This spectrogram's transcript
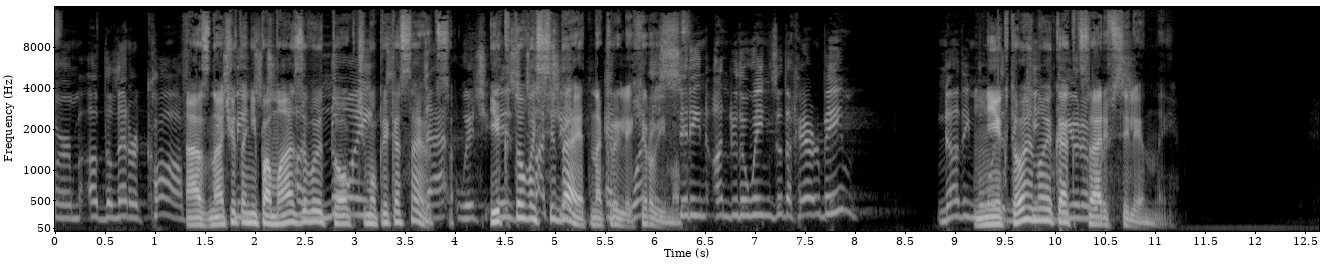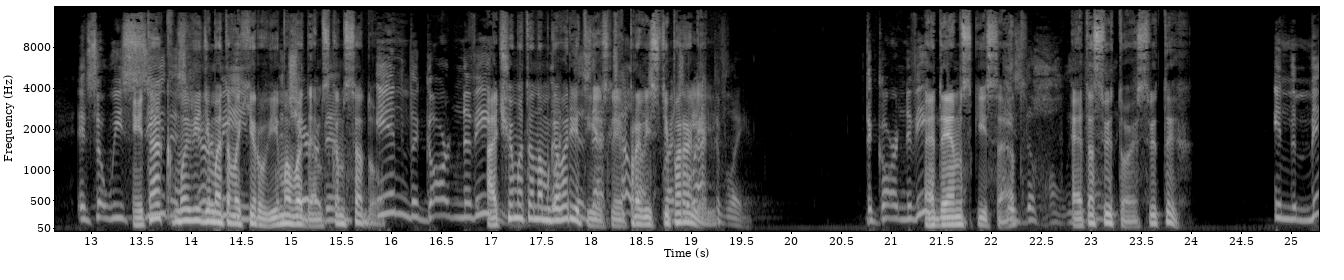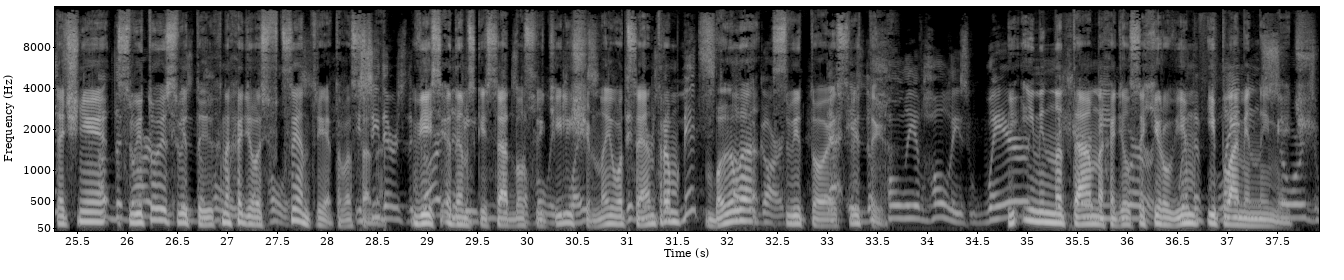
а значит, они помазывают то, к чему прикасаются. И кто восседает на крыльях Херувимов? Никто иной, как Царь Вселенной. Итак, мы видим этого Херувима в Эдемском саду. О чем это нам говорит, если провести параллель? Эдемский сад — это святое святых. Точнее, святое святых находилось в центре этого сада. Весь Эдемский сад был святилищем, но его центром было святое святых. И именно там находился Херувим и пламенный меч.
